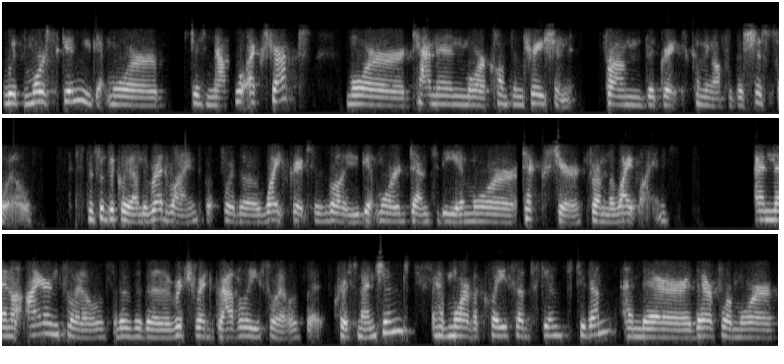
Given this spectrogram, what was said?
With more skin, you get more just natural extract, more tannin, more concentration from the grapes coming off of the schist soils, specifically on the red wines, but for the white grapes as well, you get more density and more texture from the white wines. And then iron soils, those are the rich red gravelly soils that Chris mentioned, they have more of a clay substance to them, and they're therefore more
